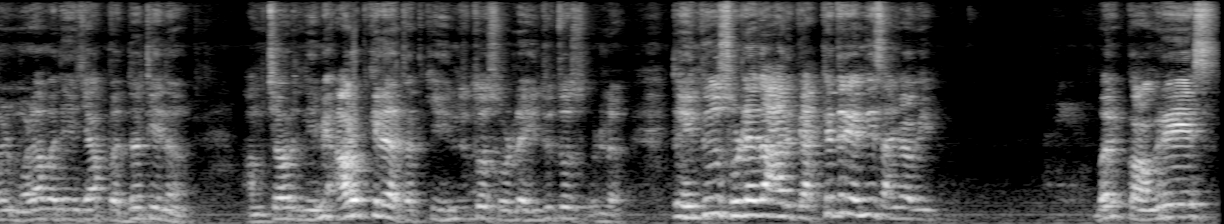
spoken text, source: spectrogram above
पण मुळामध्ये ज्या पद्धतीनं आमच्यावर नेहमी आरोप केले जातात की हिंदुत्व सोडलं हिंदुत्व सोडलं तर हिंदुत्व सोडल्याचा आर- व्याख्या तरी यांनी सांगावी. बरं काँग्रेस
